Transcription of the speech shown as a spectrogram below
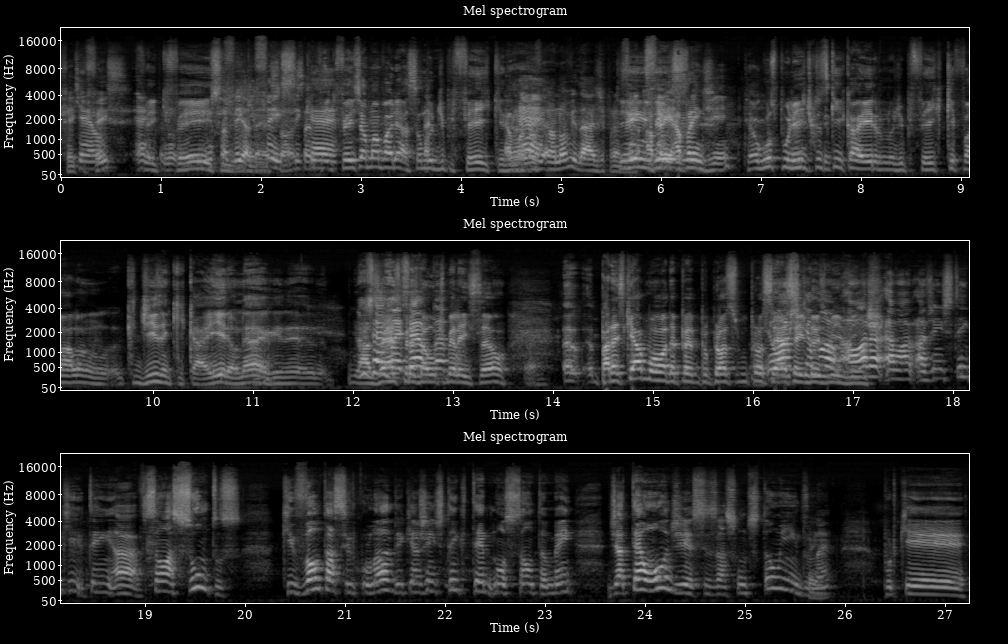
Fake que é face? É, fake face. Fake face, que é... fake face é uma variação do deepfake, né? É uma, é uma novidade para mim. Tem, aprendi, hein? Tem alguns políticos que caíram no deepfake que falam, que dizem que caíram, né? É. Nas é, vésperas da última eleição. Parece que é a moda para o próximo processo aí em 2020. Uma, a, hora, a, gente tem que. Tem, uh, são assuntos que vão estar tá circulando e que a gente tem que ter noção também de até onde esses assuntos estão indo, Sim. né? Porque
